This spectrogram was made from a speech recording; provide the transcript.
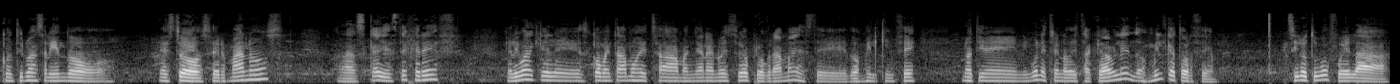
Continúan saliendo estos hermanos a las calles de Jerez. Al igual que les comentábamos esta mañana en nuestro programa, este 2015 no tiene ningún estreno destacable. En 2014 sí lo tuvo, fue la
